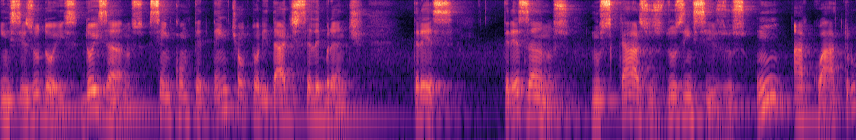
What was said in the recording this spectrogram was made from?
Inciso 2. Dois anos sem competente autoridade celebrante. 3. Três anos nos casos dos incisos 1 a 4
